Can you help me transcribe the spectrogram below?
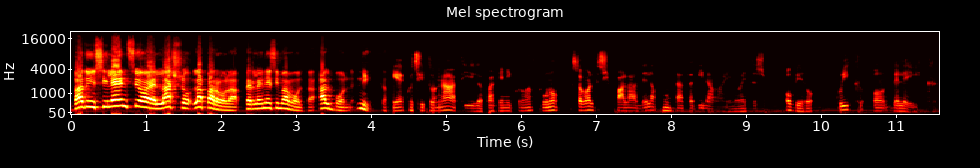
vado in silenzio e lascio la parola per l'ennesima volta al buon Nick. Eccoci tornati da parte di Nick 91. Stavolta si parla della puntata di Dynamite, ovvero Quick o The Lake.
